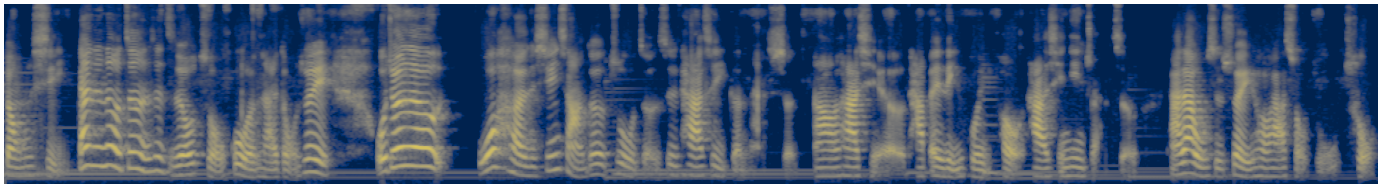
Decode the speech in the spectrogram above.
东西。但是那个真的是只有走过人才懂，所以我觉得。我很欣赏这个作者，是他是一个男生，然后他写了他被离婚以后他的心境转折，他在五十岁以后他手足无措，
